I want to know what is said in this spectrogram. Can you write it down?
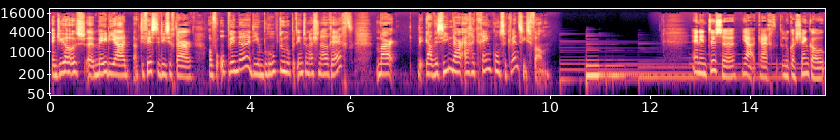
NGO's, eh, media, activisten die zich daarover opwinden, die een beroep doen op het internationaal recht. Maar ja, we zien daar eigenlijk geen consequenties van. En intussen ja, krijgt Lukashenko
